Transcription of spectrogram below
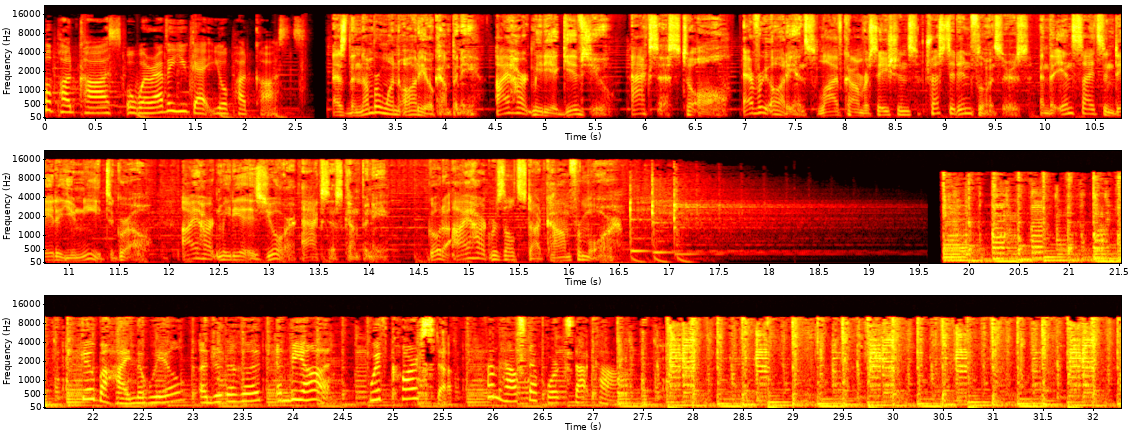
Apple Podcasts, or wherever you get your podcasts. As the number one audio company, iHeartMedia gives you access to all. Every audience, live conversations, trusted influencers, and the insights and data you need to grow. iHeartMedia is your access company. Go to iHeartResults.com for more. Go behind the wheel, under the hood, and beyond with car stuff from howstuffworks.com.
